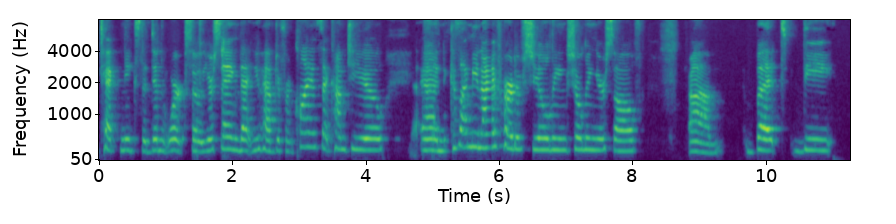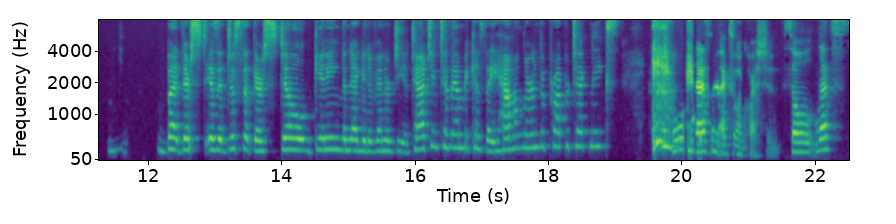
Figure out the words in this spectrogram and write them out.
techniques that didn't work. So you're saying that you have different clients that come to you yes. and because I mean I've heard of shielding, shielding yourself. Um, but the but there's is it just that they're still getting the negative energy attaching to them because they haven't learned the proper techniques? well, that's an excellent question. So let's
